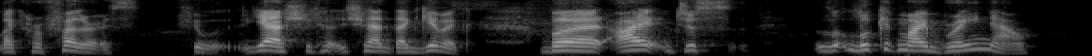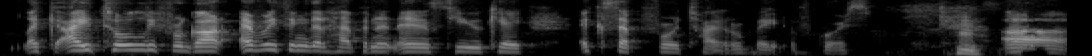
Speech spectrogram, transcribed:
like her feathers. She, yeah, she she had that gimmick, but I just l- look at my brain now. Like I totally forgot everything that happened in NXT UK except for Tyler Bate, of course. Hmm. Uh,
